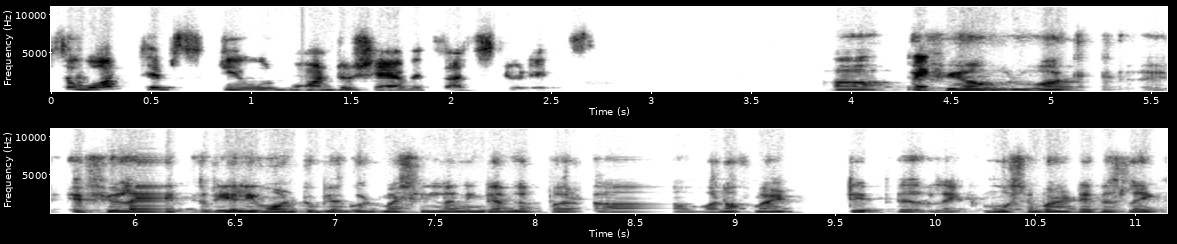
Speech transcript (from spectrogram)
So, what tips do you want to share with such students? Uh, like, if you work, if you like really want to be a good machine learning developer, uh, one of my tip, like most important tip, is like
